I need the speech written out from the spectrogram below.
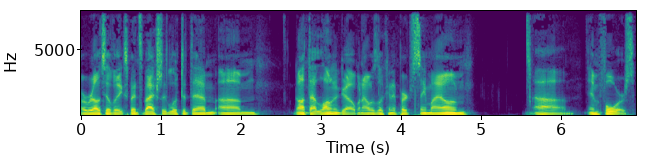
are relatively expensive. I actually looked at them um, not that long ago when I was looking at purchasing my own uh, M4s.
